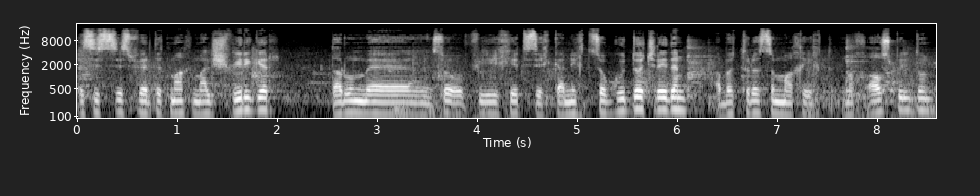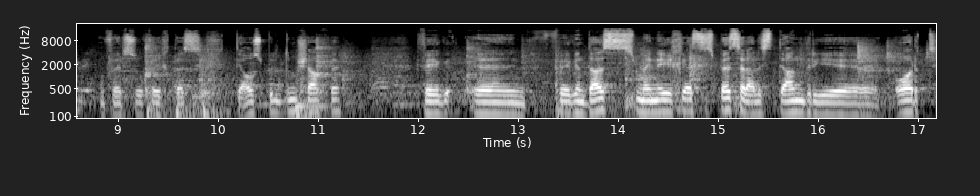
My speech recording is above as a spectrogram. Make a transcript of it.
es, ist, es wird manchmal schwieriger. Darum, äh, so wie ich jetzt, ich kann nicht so gut Deutsch reden, aber trotzdem mache ich noch Ausbildung und versuche ich, dass ich die Ausbildung schaffe. Wegen, äh, wegen das meine ich, es ist besser als der andere äh, Ort.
